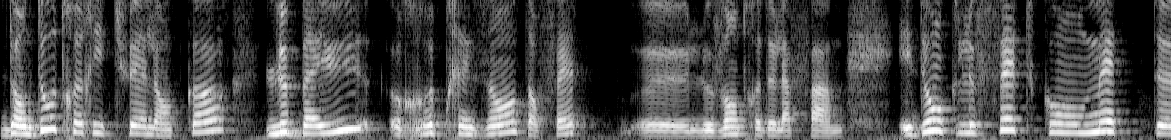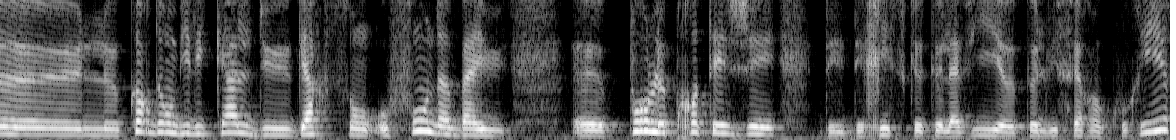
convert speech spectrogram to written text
Dans d'autres rituels encore, le bahut représente en fait euh, le ventre de la femme. Et donc le fait qu'on mette euh, le cordon ombilical du garçon au fond d'un bahut euh, pour le protéger des, risques que la vie peut lui faire encourir.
